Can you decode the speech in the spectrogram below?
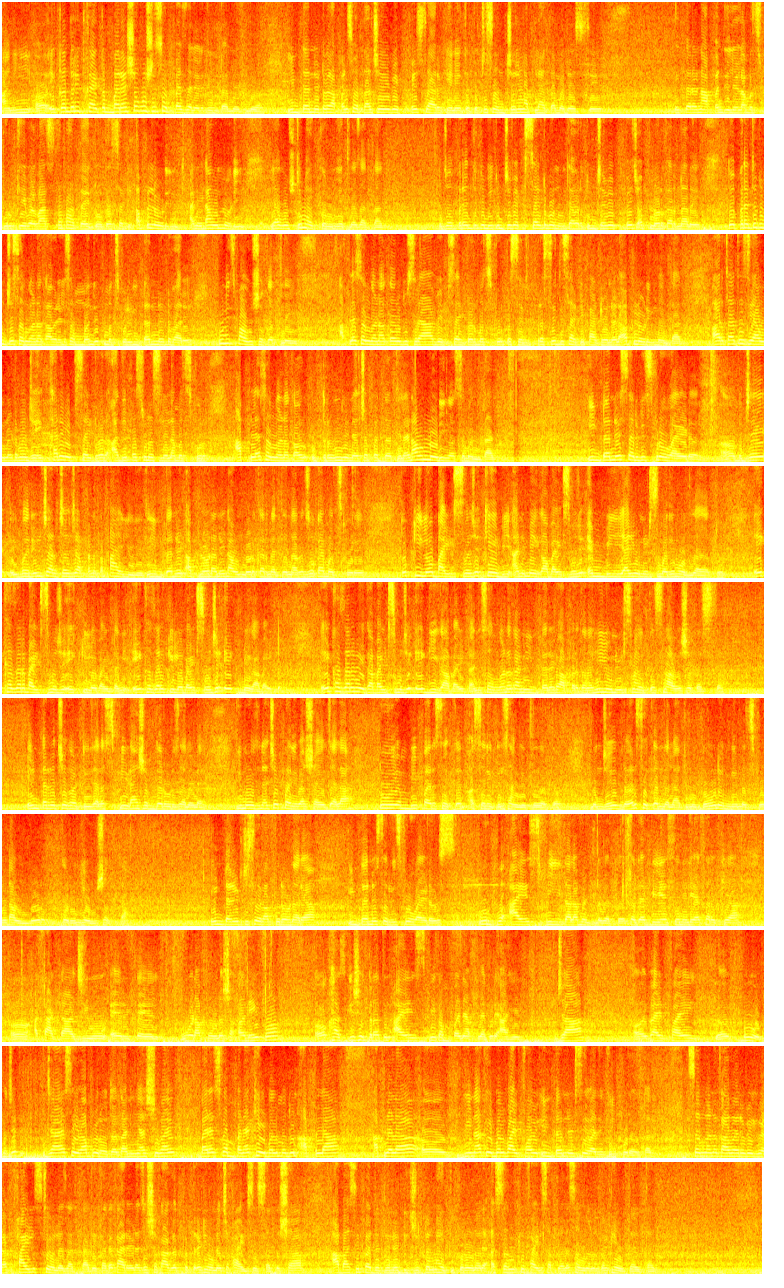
आणि एकंदरीत काय तर बऱ्याचशा गोष्टी सोप्या झालेल्या आहेत इंटरनेटमुळं. इंटरनेटवर आपण स्वतःचे वेबपेज तयार केले तर त्याचे संचलन आपल्या हातामध्ये असते. इतरांना आपण दिलेला मजकूर केवळ वाचता पाहता येतो त्यासाठी अपलोडिंग आणि डाउनलोडिंग या गोष्टी माहीत करून घेतल्या जातात. जोपर्यंत तुम्ही तुमची वेबसाईट बनवून त्यावर तुमचे वेबपेज अपलोड करणार आहे तोपर्यंत तुमच्या संगणकावरील संबंधित मजकूर इंटरनेटद्वारे कुणीच पाहू शकत नाही. आपल्या संगणकावर दुसऱ्या वेबसाईटवर मजकूर प्रसिद्ध प्रसिद्धीसाठी पाठवण्याला अपलोडिंग म्हणतात. अर्थातच या उलट म्हणजे एखाद्या वेबसाईटवर आधीपासून असलेला मजकूर आपल्या संगणकावर उतरवून घेण्याच्या पद्धतीला डाउनलोडिंग असं म्हणतात. इंटरनेट सर्व्हिस प्रोव्हायडर म्हणजे वरील चर्चा जी आपण आता पाहिलेली ती इंटरनेट अपलोड आणि डाउनलोड करण्यात येणारा जो काय मजकूर आहे तो किलो बाईट्स म्हणजे के बी आणि मेगा बाईट्स म्हणजे एम बी या युनिट्समध्ये मोजला जातो. एक हजार बाईट्स म्हणजे एक किलो बाईट आणि एक हजार किलो बाईट्स म्हणजे एक मेगा बाईट एक हजार मेगा बाईट्स म्हणजे एक गिगा बाईट आणि संगणक आणि इंटरनेट वापरताना ही युनिट्स माहीत असणं आवश्यक असतं इंटरनेटची गटी ज्याला स्पीड हा शब्द रूढ झालेला आहे ती मोजण्याची परिभाषा आहे ज्याला two M B per second असं देखील सांगितलं जातं. म्हणजे दर सेकंदाला तुम्ही दोन एम बी मजकूर डाउनलोड करून घेऊ शकता. इंटरनेटची सेवा पुरवणाऱ्या इंटरनेट सर्व्हिस प्रोव्हायडर्स उर्फ आय एस पी त्याला म्हटलं जातं. सध्या बी एस एन एल यासारख्या टाटा जिओ एअरटेल वोडाफोन अशा अनेक खाजगी क्षेत्रातील आय एस पी कंपन्या आपल्याकडे आहेत ज्या वायफाय म्हणजे ज्या सेवा पुरवतात आणि याशिवाय बऱ्याच कंपन्या केबलमधून आपला आपल्याला विना केबल वायफाय इंटरनेट सेवा देखील पुरवतात. संगणकावर वेगवेगळ्या फाईल्स ठेवल्या जातात. एखाद्या कार्यालयात जशा कागदपत्र ठेवण्याच्या फाईल्स असतात तशा आभासी पद्धतीने डिजिटल माहिती पुरवणाऱ्या असंख्य फाईल्स आपल्याला संगणकात ठेवता येतात.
